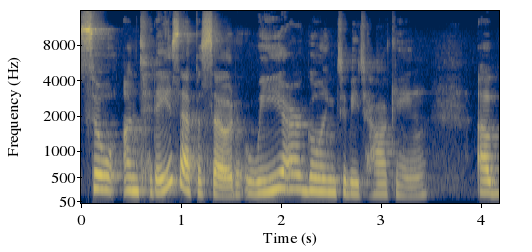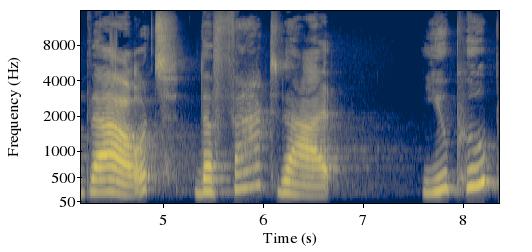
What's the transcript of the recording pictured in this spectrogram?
So, on today's episode, we are going to be talking about the fact that you poop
